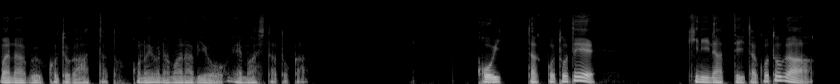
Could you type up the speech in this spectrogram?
学ぶことがあったと。このような学びを得ましたとか、こういったことで気になっていたことが、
